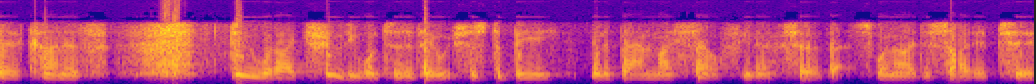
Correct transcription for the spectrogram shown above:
to kind of do what I truly wanted to do, which was to be in a band myself. You know, so that's when I decided to,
